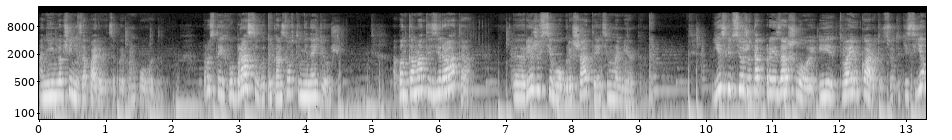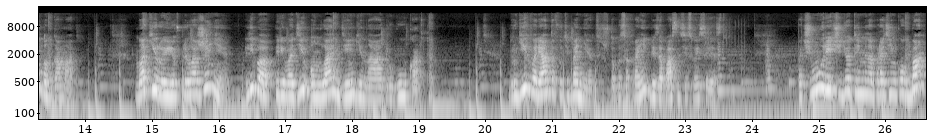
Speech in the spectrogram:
Они вообще не запариваются по этому поводу. Просто их выбрасывают, и концов ты не найдешь. А банкоматы Зирата э, реже всего грешат этим моментом. Если все же так произошло, и твою карту все-таки съел банкомат, блокируй ее в приложении, либо переводи онлайн деньги на другую карту. Других вариантов у тебя нет, чтобы сохранить безопасность свои средства. Почему речь идет именно про Тинькофф банк?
